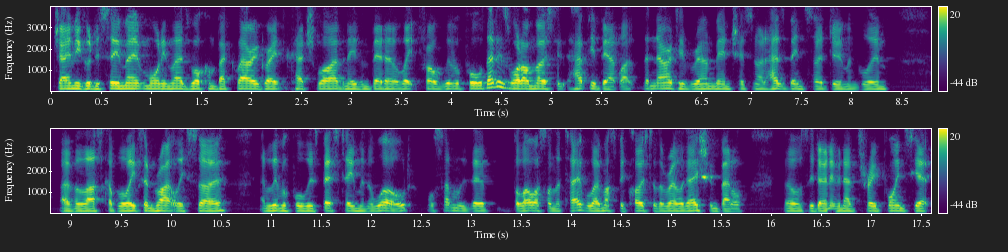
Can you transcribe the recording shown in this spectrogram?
Jamie, good to see you, mate. Morning, lads. Welcome back, Larry. Great to catch live, and even better, leapfrog Liverpool. That is what I'm most happy about. Like the narrative around Manchester United has been so doom and gloom over the last couple of weeks, and rightly so. And Liverpool is best team in the world. Well, suddenly they're below us on the table. They must be close to the relegation battle. They obviously don't even have three points yet.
